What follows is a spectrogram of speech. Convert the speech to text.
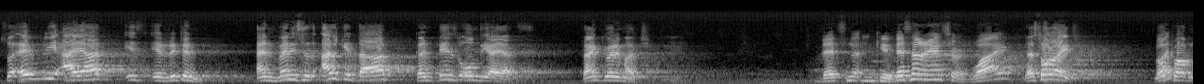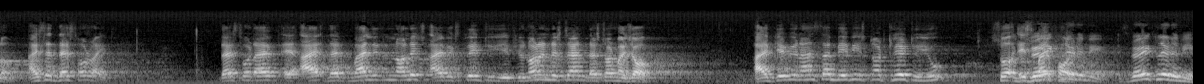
So every ayat is a written. And when he says Al-Kitab, contains all the ayats. Thank you very much. That's not, Thank you. That's not an answer. Why? That's all right. No What? problem. I said that's all right. That's what I've, I, that my little knowledge I've explained to you. If you not understand, that's not my job. I gave you an answer, maybe it's not clear to you. So it's, It's very my fault. clear to me. It's very clear to me.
